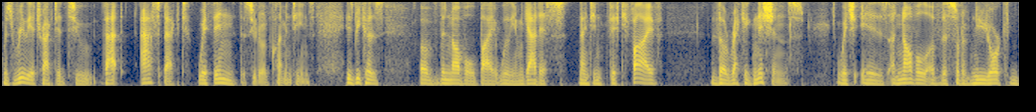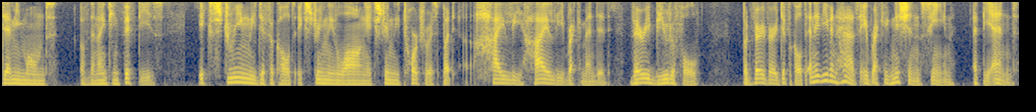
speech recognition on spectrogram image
was really attracted to that aspect within the pseudo Clementines is because of the novel by William Gaddis, 1955, The Recognitions, which is a novel of the sort of New York demi-monde of the 1950s extremely difficult, extremely long, extremely torturous, but highly, highly recommended. Very beautiful, but very, very difficult. And it even has a recognition scene at the end.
